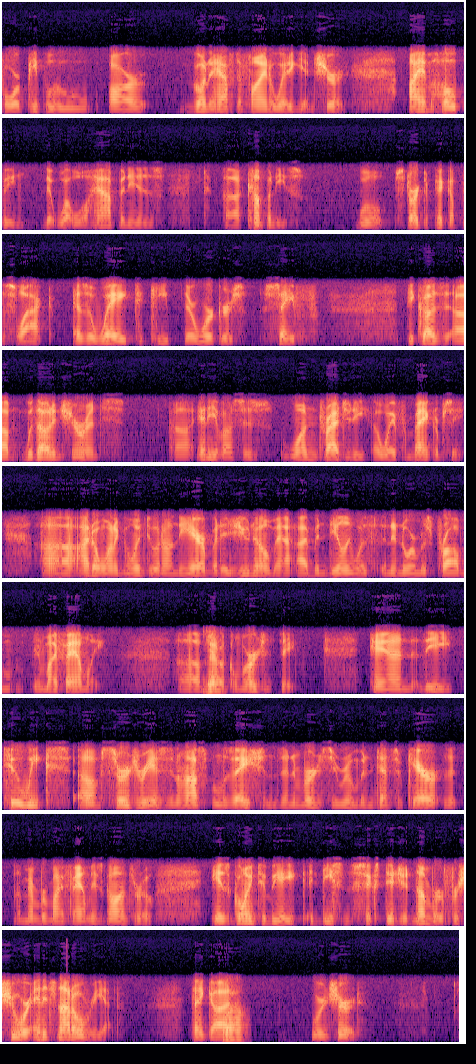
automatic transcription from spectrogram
for people who are going to have to find a way to get insured. I am hoping that what will happen is uh, companies will start to pick up the slack as a way to keep their workers safe. Because uh, without insurance, uh, any of us is one tragedy away from bankruptcy. Uh, I don't want to go into it on the air, but as you know, Matt, I've been dealing with an enormous problem in my family, uh, yeah. medical emergency. And the two weeks of surgery as in hospitalizations and emergency room and intensive care that a member of my family has gone through is going to be a, a decent six digit number for sure, and it's not over yet. Thank God wow. we're insured.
